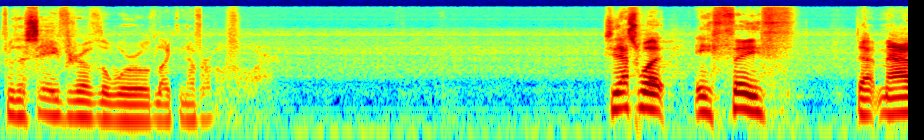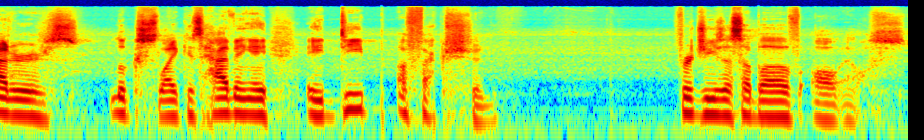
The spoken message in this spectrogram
for the Savior of the world like never before. See, that's what a faith that matters looks like, is having a, a deep affection for Jesus above all else.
